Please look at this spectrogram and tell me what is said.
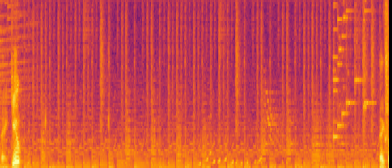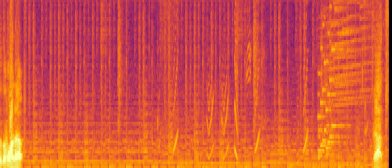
Thank you. Thanks for the one-up. That.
